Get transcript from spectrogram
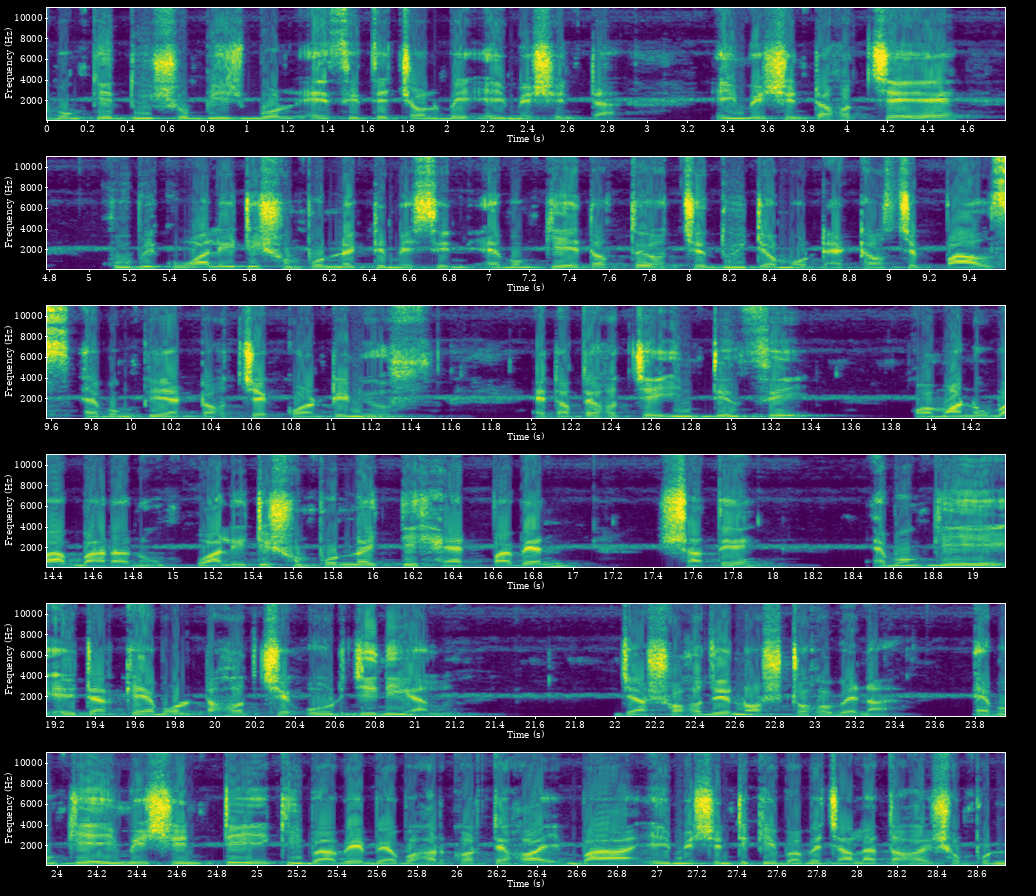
এবং কি দুইশো বিশ ভোল্ট এসিতে চলবে এই মেশিনটা এই মেশিনটা হচ্ছে খুবই কোয়ালিটি সম্পূর্ণ একটি মেশিন এবং কি এটাতে হচ্ছে দুইটা মোড একটা হচ্ছে পালস এবং কি একটা হচ্ছে কন্টিনিউস এটাতে হচ্ছে ইন্টেন্সি কমানো বা বাড়ানো। কোয়ালিটি সম্পূর্ণ একটি হেড পাবেন সাথে এবং কি এটার কেবলটা হচ্ছে অরিজিনাল যা সহজে নষ্ট হবে না। এবং কি এই মেশিনটি কীভাবে ব্যবহার করতে হয় বা এই মেশিনটি কীভাবে চালাতে হয় সম্পূর্ণ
